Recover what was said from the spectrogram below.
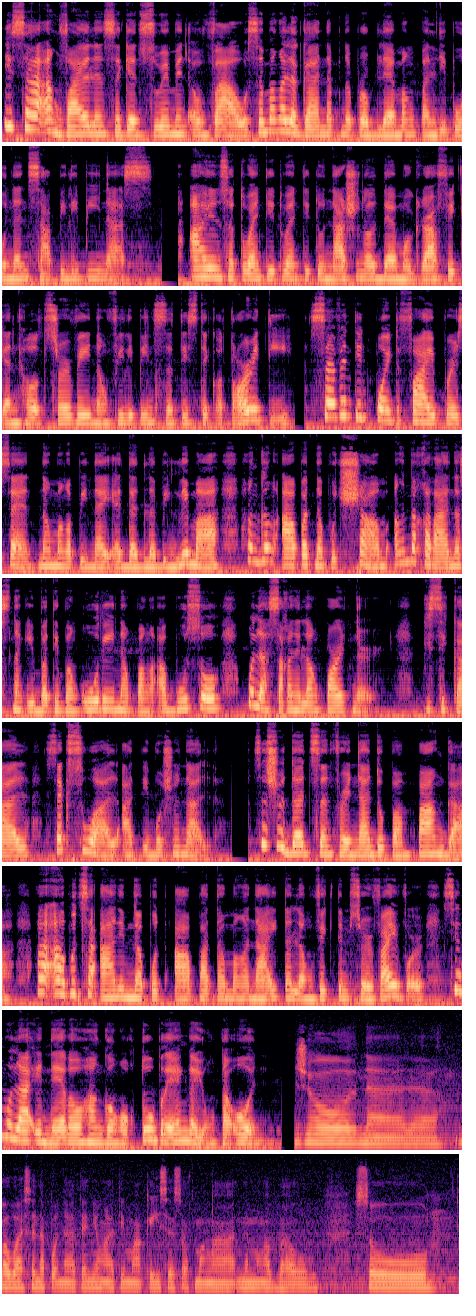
Isa ang violence against women of vow sa mga laganap na problemang panlipunan sa Pilipinas. Ayon sa 2022 National Demographic and Health Survey ng Philippine Statistic Authority, 17.5% ng mga Pinay edad 15 hanggang 49 ang nakaranas ng iba't ibang uri ng pang-abuso mula sa kanilang partner, pisikal, sexual at emosyonal. Sa siyudad San Fernando, Pampanga, aabot sa 64 ang mga naitalang victim survivor simula Enero hanggang Oktubre ngayong taon. Medyo na bawasan na po natin yung ating mga cases of mga ng mga vow. So,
